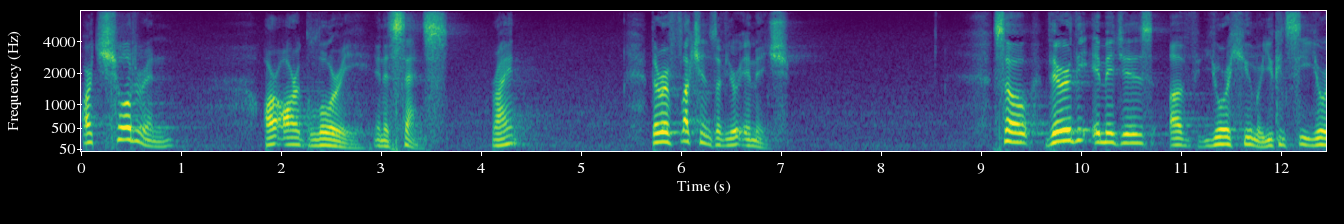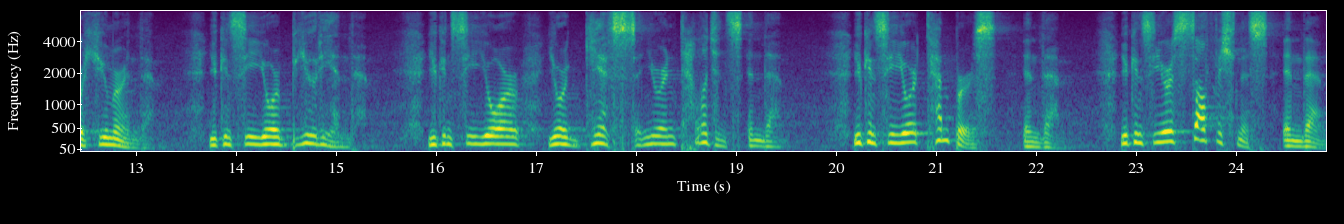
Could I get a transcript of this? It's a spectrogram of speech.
our children are our glory in a sense, right? They're reflections of your image. So they're the images of your humor. You can see your humor in them. You can see your beauty in them. You can see your, your gifts and your intelligence in them. You can see your tempers in them. You can see your selfishness in them.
